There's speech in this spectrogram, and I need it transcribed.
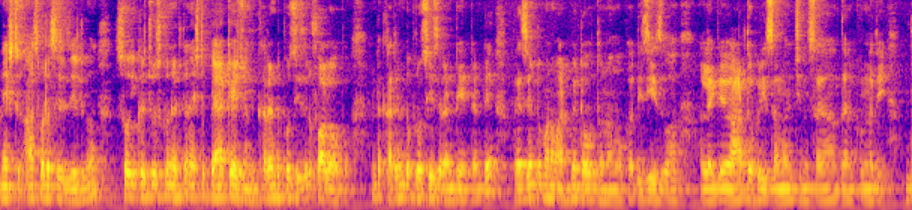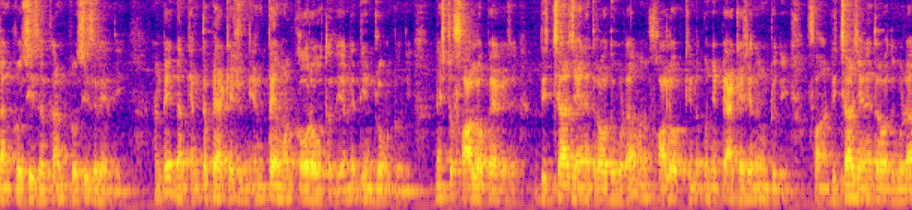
Next hospital series so ఇక్కడ చూసుకున్నట్టయితే నెక్స్ట్ ప్యాకేజ్ ఉంది. కరెంట్ ప్రొసీజర్ ఫాలో అప్ అంటే కరెంట్ ప్రొసీజర్ అంటే ఏంటంటే ప్రజెంట్ మనం అడ్మిట్ అవుతున్నాము ఒక డిజీజ్ లైక్ ఆర్థోపెడిక్ సంబంధించిన స- దానికి ఉన్నది. దాని ప్రొసీజర్ కరెంట్ ప్రొసీజర్ ఏంది? అంటే దానికి ఎంత ప్యాకేజ్ ఉంది ఎంత అమౌంట్ కవర్ అవుతుంది అనేది దీంట్లో ఉంటుంది. నెక్స్ట్ ఫాలో ప్యాకేజ్ డిశ్చార్జ్ అయిన తర్వాత కూడా మన ఫాలో అప్ కింద కొంచెం ప్యాకేజ్ అనేది ఉంటుంది. ఫా డిశ్చార్జ్ అయిన తర్వాత కూడా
